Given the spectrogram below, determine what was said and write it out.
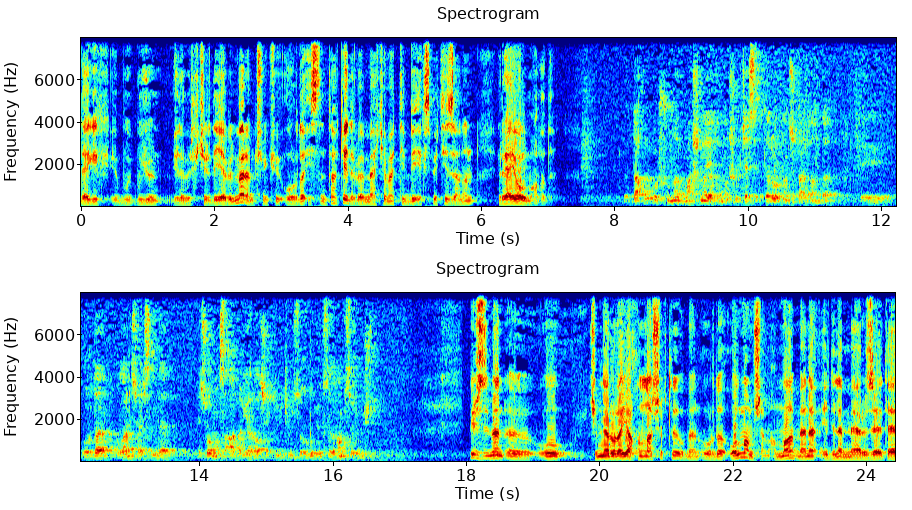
dəqiq bu, bugün belə bir fikir deyə bilmərəm. Çünki orada istintaq gedir və məhkəmə tibbi ekspertizanın rəyi olmalıdır. Daxili qoşunlar maşına yaxınlaşıb cəsədləri oradan çıxardanda, e, orada onların içərisində heç olmasa ağır yaralı şəkildə kimsə olub, yoxsa hamısı ölmüşdü? Bilirsiniz, mən ə, o kimlər ora yaxınlaşıbdı, mən orada olmamışam, amma mənə edilən məruzədə,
